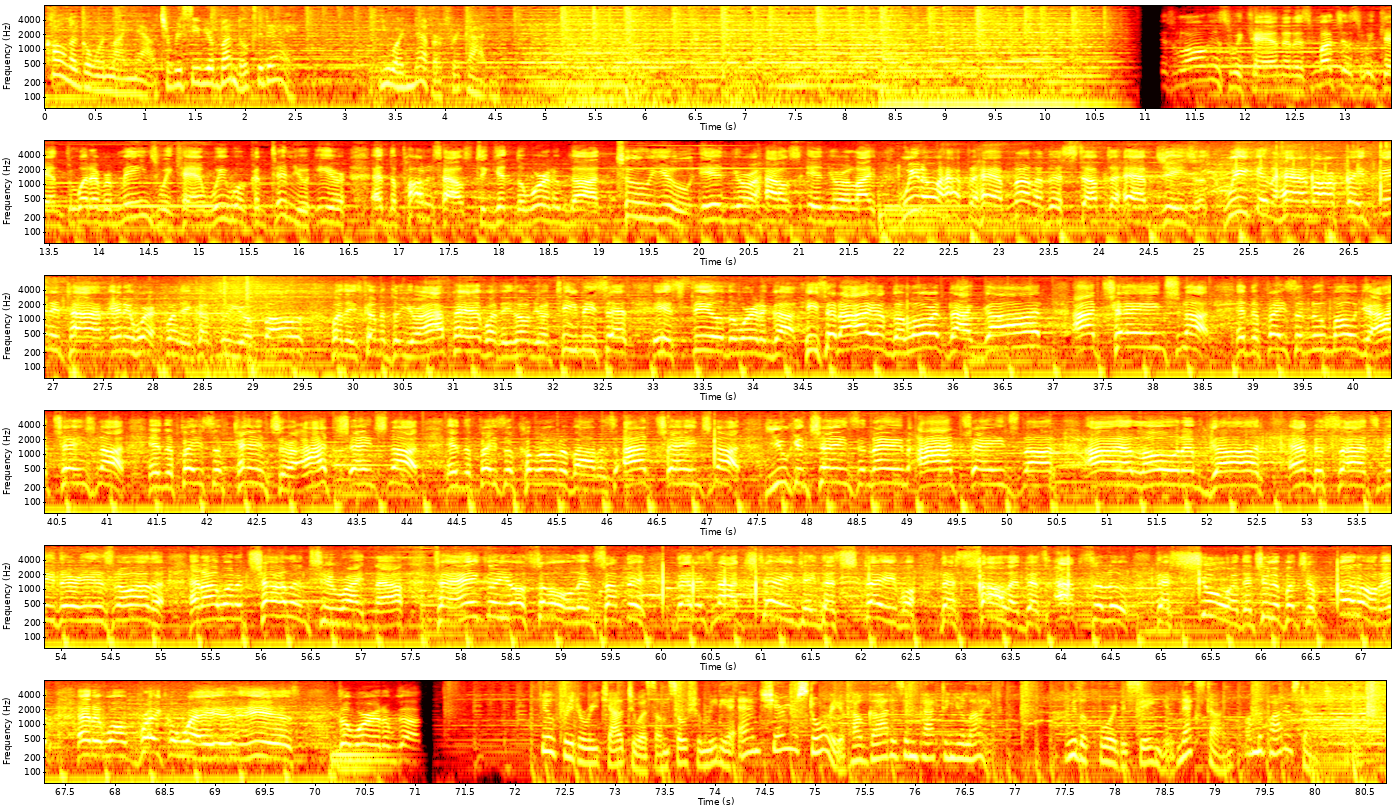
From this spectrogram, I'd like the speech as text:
Call or go online now to receive your bundle today. You are never forgotten. As we can and as much as we can, through whatever means we can, we will continue here at the Potter's House to get the Word of God to you in your house, in your life. We don't have to have none of this stuff to have Jesus. We can have our faith anytime, anywhere, whether it comes through your phone, whether he's coming through your iPad, whether he's on your TV set, it's still the Word of God. He said, I am the Lord thy God. I change not. In the face of pneumonia, I change not. In the face of cancer, I change not. In the face of coronavirus, I change not. You can change the name, I change not. I alone am God, and besides me, there is no other. And I want to challenge you right now to anchor your soul in something that is not changing, that's stable, that's solid, that's absolute, that's sure, that you can put your foot on it and it won't break away. It is the Word of God. Feel free to reach out to us on social media and share your story of how God is impacting your life. We look forward to seeing you next time on The Potter's Touch.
